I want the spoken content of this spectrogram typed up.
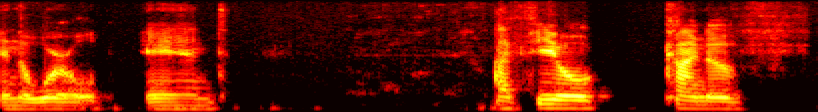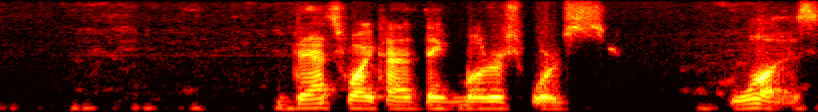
in the world. And I feel kind of that's why I kind of think motorsports was.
